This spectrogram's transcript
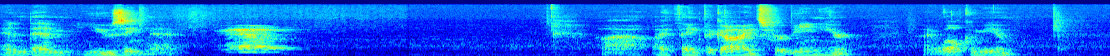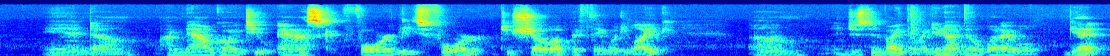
and them using that. Uh, I thank the guides for being here. I welcome you. And um, I'm now going to ask for these four to show up if they would like. Um, and just invite them. I do not know what I will get,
